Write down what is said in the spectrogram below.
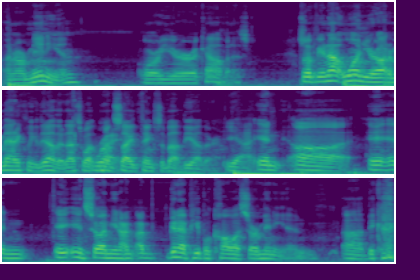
an Arminian or you're a Calvinist. So if you're not one, you're automatically the other. That's what one side thinks about the other. Yeah, and uh, and and so I mean I'm, I'm gonna have people call us Arminian uh, because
